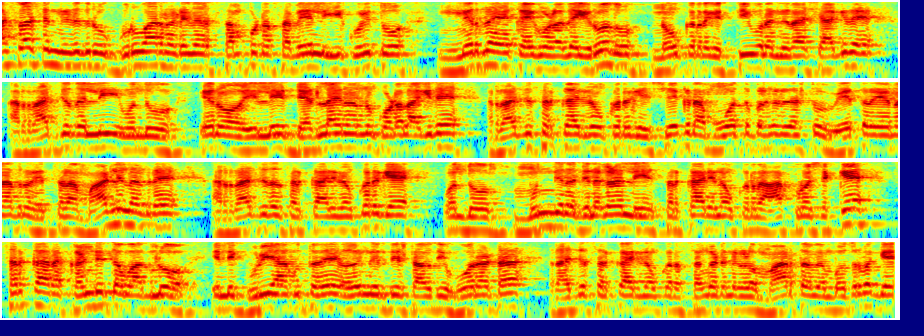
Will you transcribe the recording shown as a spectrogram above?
ಆಶ್ವಾಸನೆ ನೀಡಿದರೂ ಗುರುವಾರ ನಡೆದ ಸಂಪುಟ ಸಭೆಯಲ್ಲಿ ಈ ಕುರಿತು ನಿರ್ಣಯ ಕೈಗೊಳ್ಳದೆ ಇರೋದು ನೌಕರರಿಗೆ ತೀವ್ರ ನಿರಾಶೆ ಆಗಿದೆ. ರಾಜ್ಯದಲ್ಲಿ ಒಂದು ಏನು ಇಲ್ಲಿ ಡೆಡ್ಲೈನ್ ಅನ್ನು ಕೊಡಲಾಗಿದೆ. ರಾಜ್ಯ ಸರ್ಕಾರಿ ನೌಕರರಿಗೆ ಶೇಕಡ ಮೂವತ್ತು ಪರ್ಸೆಂಟ್ ವೇತನ ಏನಾದರೂ ಹೆಚ್ಚಳ ಮಾಡಲಿಲ್ಲ ಅಂದರೆ ರಾಜ್ಯದ ಸರ್ಕಾರಿ ನೌಕರರಿಗೆ ಒಂದು ಮುಂದಿನ ದಿನಗಳಲ್ಲಿ ಸರ್ಕಾರಿ ನೌಕರರ ಆಕ್ರೋಶಕ್ಕೆ ಸರ್ಕಾರ ಖಂಡಿತವಾಗಲೂ ಇಲ್ಲಿ ಗುರಿಯಾಗುತ್ತದೆ. ಅನಿರ್ದಿಷ್ಟಾವಧಿ ಹೋರಾಟ ರಾಜ್ಯ ಸರ್ಕಾರಿ ನೌಕರರ ಸಂಘಟನೆಗಳು ಮಾಡ್ತವೆ ಎಂಬುದರ ಬಗ್ಗೆ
